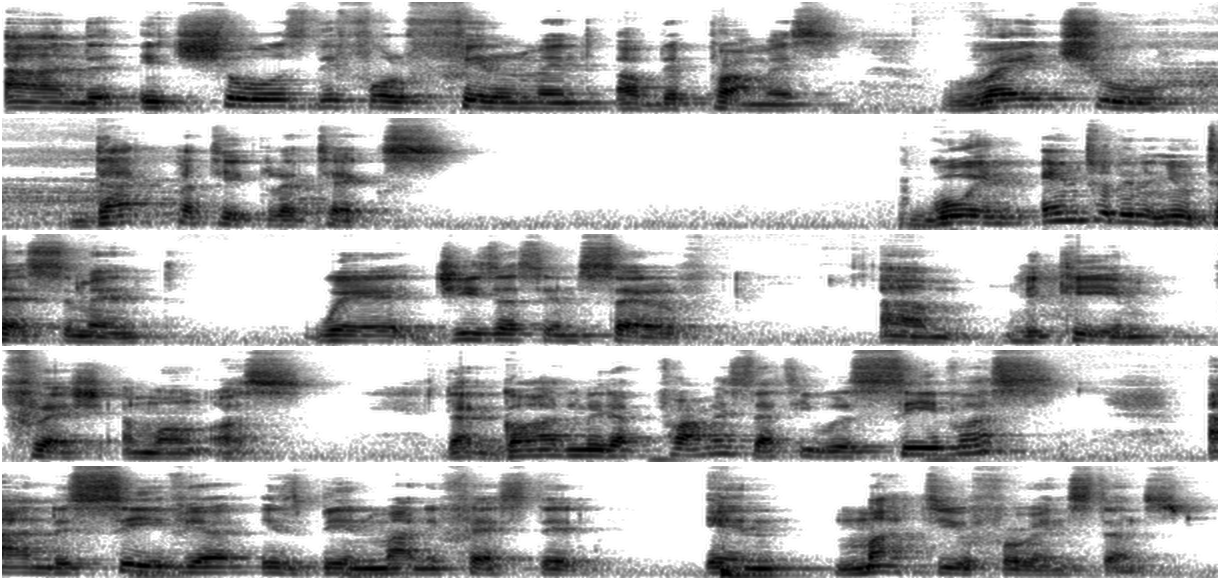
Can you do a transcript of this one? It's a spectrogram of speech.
and it shows the fulfillment of the promise right through that particular text. Going into the New Testament, where Jesus Himself um, became flesh among us, that God made a promise that He will save us, and the Savior is being manifested in Matthew, for instance.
